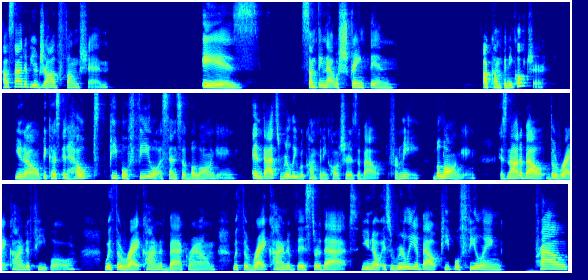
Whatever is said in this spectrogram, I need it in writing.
outside of your job function, is something that will strengthen a company culture, you know, because it helps people feel a sense of belonging. And that's really what company culture is about for me belonging. It's not about the right kind of people with the right kind of background, with the right kind of this or that. You know, it's really about people feeling proud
